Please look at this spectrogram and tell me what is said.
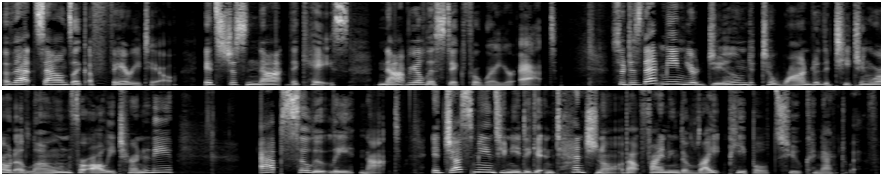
that sounds like a fairy tale. It's just not the case, not realistic for where you're at. So, does that mean you're doomed to wander the teaching world alone for all eternity? Absolutely not. It just means you need to get intentional about finding the right people to connect with.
